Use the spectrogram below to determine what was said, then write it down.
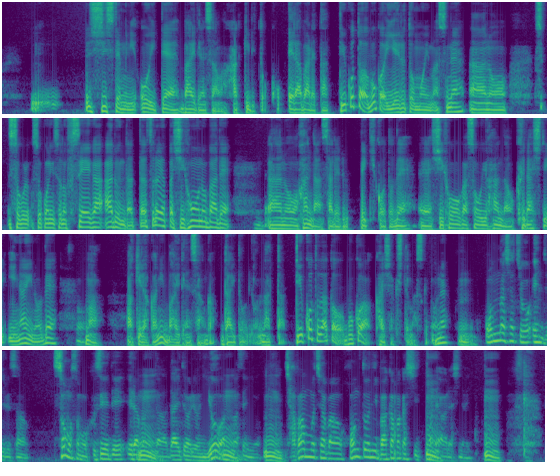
うシステムにおいて、バイデンさんははっきりとこう選ばれたっていうことは僕は言えると思いますね。あの、そそこ、そこにその不正があるんだったら、それはやっぱり司法の場で、あの、判断されるべきことで、えー司法がそういう判断を下していないので、うんまあ、明らかにバイデンさんが大統領になったっていうことだと僕は解釈してますけどね。うん。女社長エンジェルさん、そもそも不正で選ばれた大統領に用はありませんよ。うん。茶番も茶番、本当にバカバカしい。種はありゃしない。うん。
